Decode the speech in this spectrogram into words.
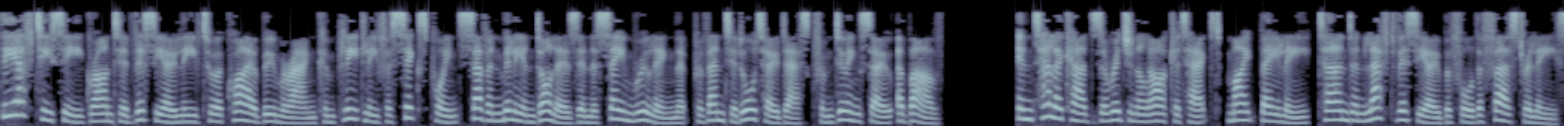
The FTC granted Visio leave to acquire Boomerang completely for $6.7 million in the same ruling that prevented Autodesk from doing so above. IntelliCAD's original architect, Mike Bailey, turned and left Visio before the first release.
